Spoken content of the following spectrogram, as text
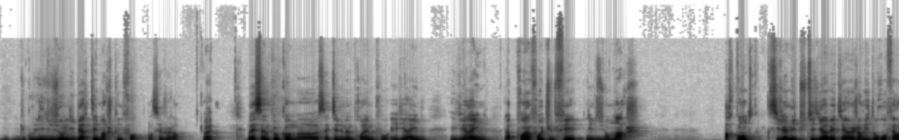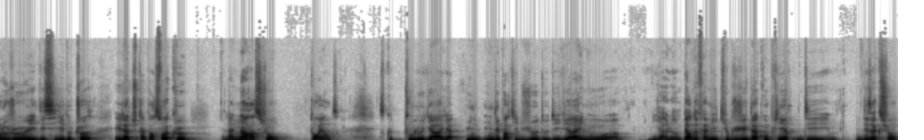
du coup, l'illusion de liberté marche qu'une fois dans ces jeux-là. Ouais. Ben, c'est un peu comme euh, ça a été le même problème pour Heavy Rain. Heavy Rain, la première fois que tu le fais, l'illusion marche. Par contre, si jamais tu te dis, ah ben tiens, j'ai envie de refaire le jeu et d'essayer d'autres choses, et là tu t'aperçois que la narration t'oriente. Parce que tout le, il y a, il y a une, une des parties du jeu de, de Heavy Rain où euh, il y a le- un père de famille qui est obligé d'accomplir des, des actions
